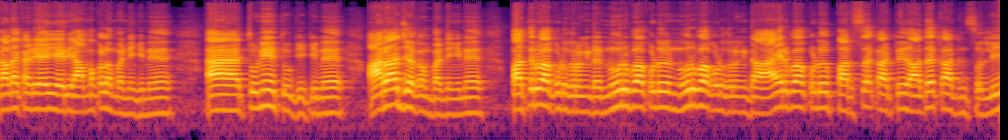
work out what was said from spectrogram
கடை கடையாக ஏறி அமக்கலம் பண்ணிக்கின்னு துணியை தூக்கிக்கின்னு அராஜகம் பண்ணிக்கின்னு பத்து ரூபா கொடுக்குறவங்கிட்ட நூறுரூபா கொடு நூறுரூபா கொடுக்குறவங்கிட்ட ஆயிரரூபா கொடு பர்ஸை காட்டு அதை காட்டுன்னு சொல்லி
